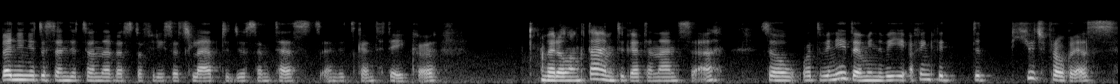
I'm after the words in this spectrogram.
Then you need to send it to another of research lab to do some tests, and it can take a very long time to get an answer. So what we need, I mean, we I think we did huge progress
